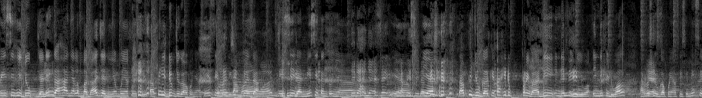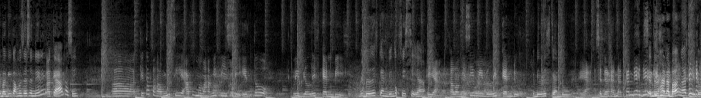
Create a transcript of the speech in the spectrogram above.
visi hidup. Jadi Iya. nggak hanya lembaga aja nih yang punya visi, tapi hidup juga punya visi bagi kamu dong, Za. wajib. Visi dan misi tentunya. tidak hanya SCI punya visi dan iya. misi tapi juga kita hidup pribadi individual individual harus Yes. juga punya visi misi bagi kamu sendiri Oke. kayak apa sih Uh, kita pahami sih aku memahami visi itu we believe can be. We believe can be untuk visi ya? Iya kalau misi we believe can do. We believe can do. Ya sederhanakan deh deh sederhana banget gitu.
